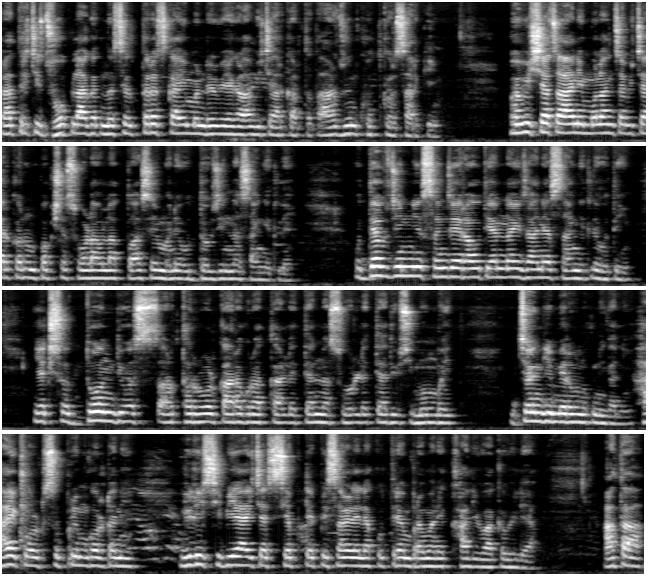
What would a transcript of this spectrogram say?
रात्रीची झोप लागत नसेल तरच काही मंडळी वेगळा विचार करतात अर्जुन खोतकर सारखे. भविष्याचा आणि मुलांचा विचार करून पक्ष सोडावा लागतो असे म्हणे उद्धवजींना सांगितले. उद्धवजींनी संजय राऊत यांनाही जाण्यास सांगितले होते. एकशे दोन दिवस अर्थ रोड कारागृहात काढले त्यांना सोडले. त्या दिवशी मुंबईत जंगी मिरवणूक निघाली. हायकोर्ट सुप्रीम कोर्टाने ईडी आयच्या सेपट्या पिसाळलेल्या कुत्र्यांप्रमाणे खाली वाकविल्या. आता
